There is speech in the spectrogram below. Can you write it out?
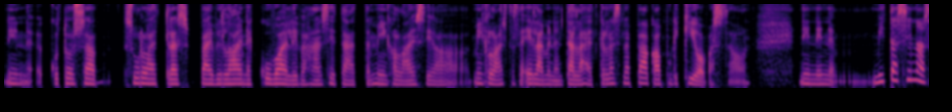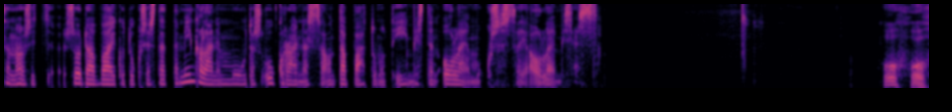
niin kun tuossa suurlähettiläs Päivi Laine kuvaili vähän sitä, että minkälaisia, minkälaista se eläminen tällä hetkellä siellä pääkaupunki Kiovassa on, niin, niin mitä sinä sanoisit sodan vaikutuksesta, että minkälainen muutos Ukrainassa on tapahtunut ihmisten olemuksessa ja olemisessa? Huhhuh,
